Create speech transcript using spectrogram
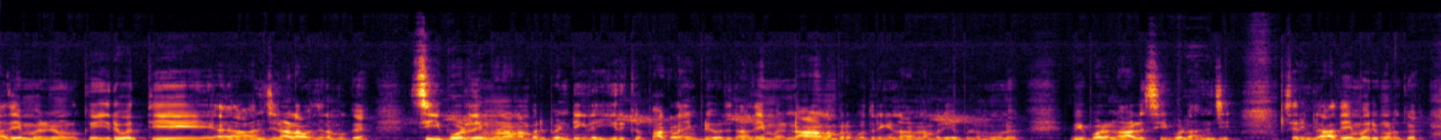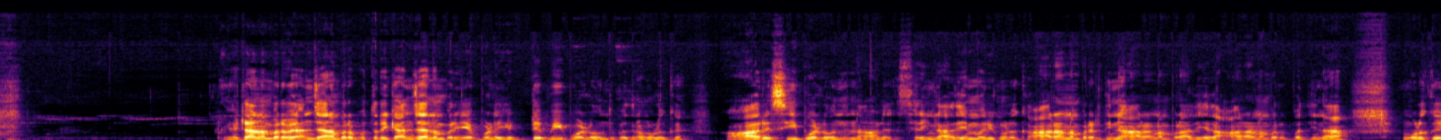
அதே மாதிரி நமக்கு இருபத்தி அஞ்சு நாளாக வந்து நமக்கு சி போர்டுலேயும் மூணாம் நம்பர் பெண்டிங்கில் இருக்குது பார்க்கலாம் எப்படி வருது அதே மாதிரி நாலு நம்பரை பொறுத்த வரைக்கும் நாலு நம்பர் ஏ போர்டில் மூணு பி போர்டில் நாலு சி போர்டில் அஞ்சு. சரிங்களா? அதே மாதிரி உங்களுக்கு எட்டாம் நம்பர் அஞ்சாம் நம்பரை பொறுத்த வரைக்கும் அஞ்சாம் நம்பர் ஏ போல் எட்டு பி போலில் வந்து பார்த்தீங்கன்னா உங்களுக்கு ஆறு சி போலில் வந்து நாலு. சரிங்களா? அதே மாதிரி உங்களுக்கு ஆறாம் நம்பர் எடுத்திங்கன்னா ஆறாம் நம்பர் அதே தான். ஆறாம் நம்பர் பார்த்தீங்கன்னா உங்களுக்கு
